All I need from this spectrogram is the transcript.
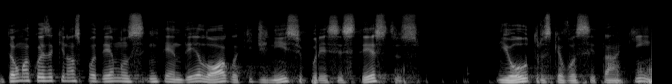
Então, uma coisa que nós podemos entender logo aqui de início por esses textos e outros que eu vou citar aqui,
